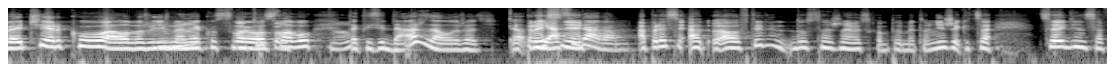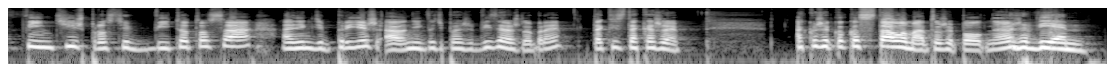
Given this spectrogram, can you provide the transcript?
večierku alebo že ideš mm-hmm. na mhm. nejakú svoju no oslavu, no. tak ty si dáš záležať. Ja, presne. ja si dávam. A presne, a, ale vtedy dostaneš najviac komplimentov. Nie, že keď sa celý deň sa fintíš, proste vytoto sa a niekde prídeš a niekto ti povie, že vyzeráš dobre, tak ty si taká, že akože koko stalo má to, že pol dňa. Že viem.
